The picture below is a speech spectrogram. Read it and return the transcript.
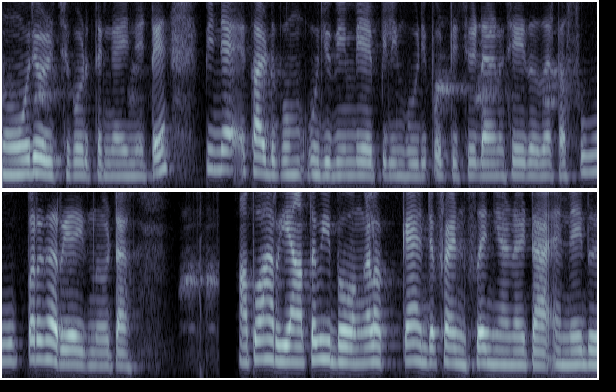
മോരൊഴിച്ച് കൊടുത്തും കഴിഞ്ഞിട്ട് പിന്നെ കടുകും ഉലുവയും വേപ്പിലയും കൂടി പൊട്ടിച്ചിടുകയാണ് ചെയ്തത് കേട്ടോ. സൂപ്പർ കറിയായിരുന്നു കേട്ടോ. അപ്പോൾ അറിയാത്ത വിഭവങ്ങളൊക്കെ എന്റെ ഫ്രണ്ട്സ് തന്നെയാണ് കേട്ടോ എന്നെ ഇത്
